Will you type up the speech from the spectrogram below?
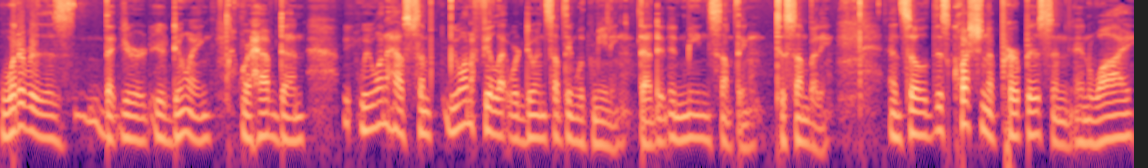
whatever it is that you're you're doing or have done we want to have some we want to feel like we're doing something with meaning that it, it means something to somebody and so, this question of purpose and, and why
